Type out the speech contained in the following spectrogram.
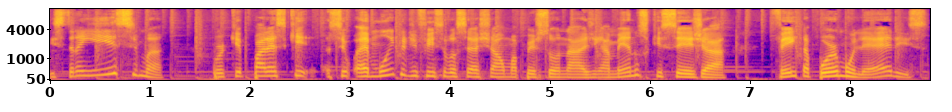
estranhíssima. Porque parece que se- é muito difícil você achar uma personagem, a menos que seja feita por mulheres,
